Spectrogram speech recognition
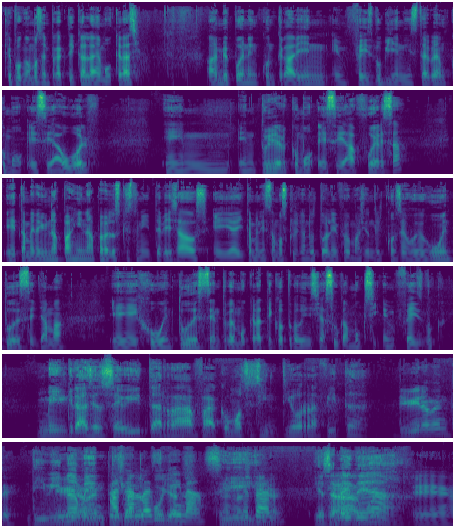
que pongamos en práctica la democracia. A mí me pueden encontrar en, en Facebook y en Instagram como SA Wolf, en, en Twitter como SA Fuerza. Eh, también hay una página para los que estén interesados, eh, ahí también estamos colgando toda la información del Consejo de Juventudes, se llama eh, Juventudes Centro Democrático Provincia Sugamuxi en Facebook. Mil gracias, Cevita, Rafa. ¿Cómo se sintió, Rafita? Divinamente. Divinamente. Allá en la esquina. Sí. ¿Qué tal? Y esa Nada, es la idea. pues, eh,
